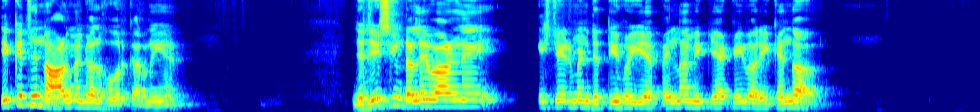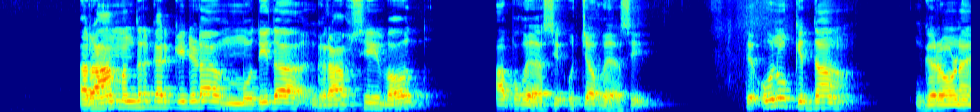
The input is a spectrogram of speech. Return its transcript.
ਇੱਕ ਇੱਥੇ ਨਾਲ ਮੈਂ ਗੱਲ ਹੋਰ ਕਰਨੀ ਹੈ। ਜਗਜੀਤ ਸਿੰਘ ਡੱਲੇਵਾਲ ਨੇ ਇਹ ਸਟੇਟਮੈਂਟ ਦਿੱਤੀ ਹੋਈ ਹੈ। ਪਹਿਲਾਂ ਵੀ ਕਿਹਾ, ਕਈ ਵਾਰੀ ਕਹਿੰਦਾ, ਰਾਮ ਮੰਦਰ ਕਰਕੇ ਜਿਹੜਾ ਮੋਦੀ ਦਾ ਗ੍ਰਾਫ ਸੀ, ਬਹੁਤ ਅਪ ਹੋਇਆ ਸੀ, ਉੱਚਾ ਹੋਇਆ ਸੀ। ਤੇ ਉਹਨੂੰ ਕਿੱਦਾਂ ਗਰਾਉਣਾ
